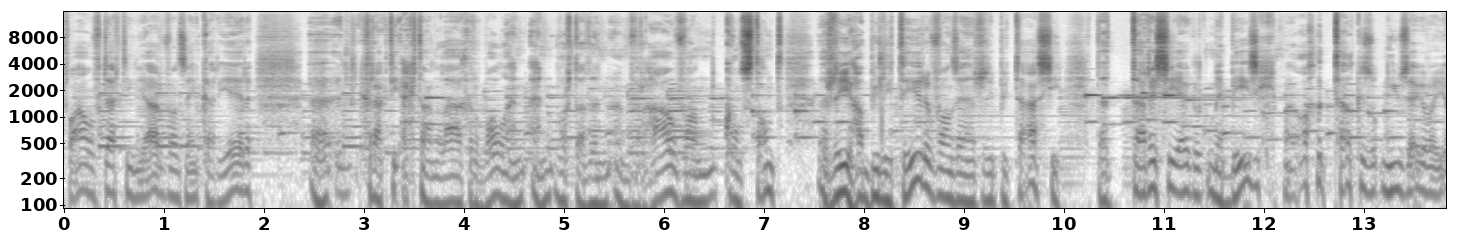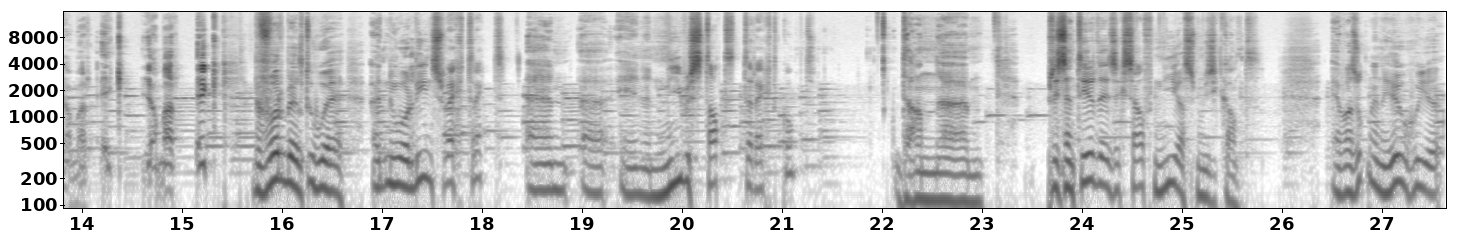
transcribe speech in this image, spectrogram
12, 13 jaar van zijn carrière, uh, raakt hij echt aan lager wal. En, en wordt dat een, een verhaal van constant rehabiliteren van zijn reputatie. Dat, daar is hij eigenlijk mee bezig. Maar oh, telkens opnieuw zeggen van ja maar ik, ja maar ik. Bijvoorbeeld hoe hij uit New Orleans wegtrekt en uh, in een nieuwe stad terechtkomt. Dan uh, presenteerde hij zichzelf niet als muzikant. Hij was ook een heel goede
